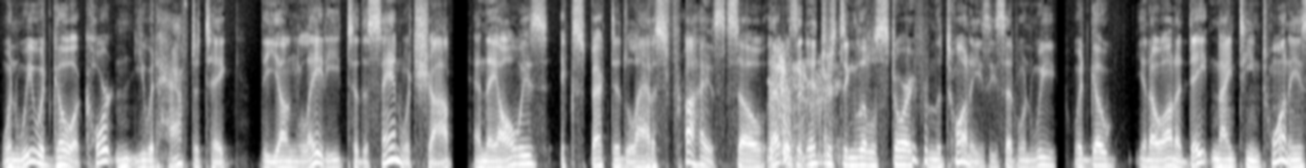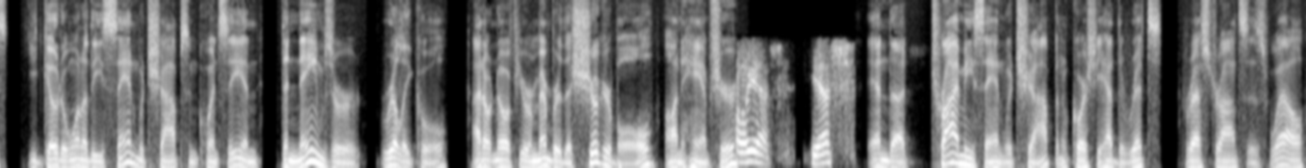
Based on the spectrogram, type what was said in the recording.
when we would go a courting, you would have to take the young lady to the sandwich shop and they always expected lattice fries. So that was an interesting little story from the 20s. He said when we would go, you know, on a date in 1920s, you'd go to one of these sandwich shops in Quincy and the names are really cool. I don't know if you remember the Sugar Bowl on Hampshire. Oh yes. Yes. And the Try Me sandwich shop and of course you had the Ritz restaurants as well.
